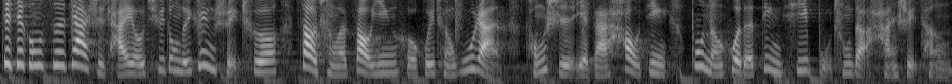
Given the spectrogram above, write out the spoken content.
这些公司驾驶柴油驱动的运水车，造成了噪音和灰尘污染，同时也在耗尽不能获得定期补充的含水层。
